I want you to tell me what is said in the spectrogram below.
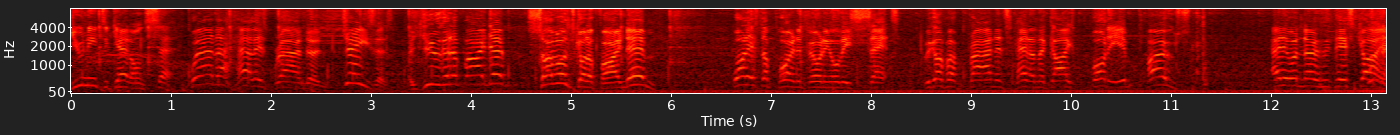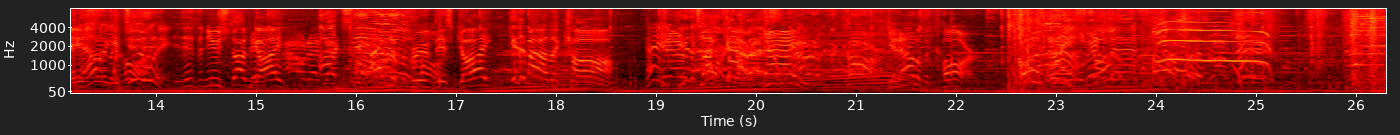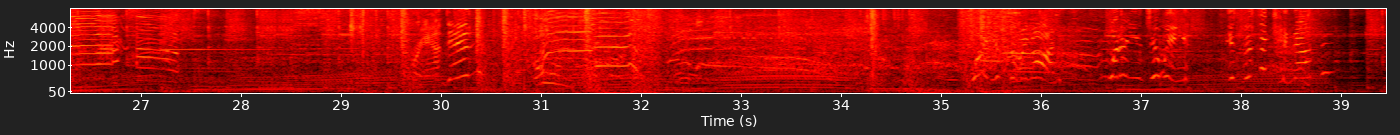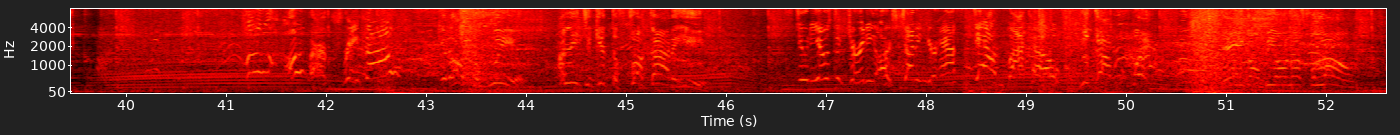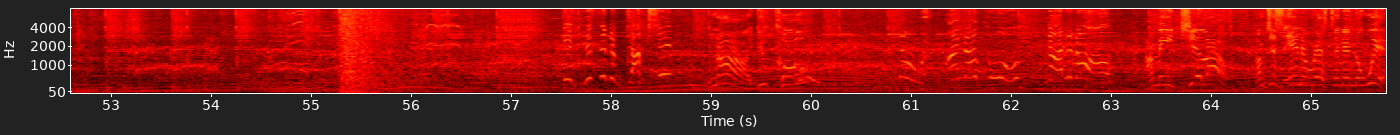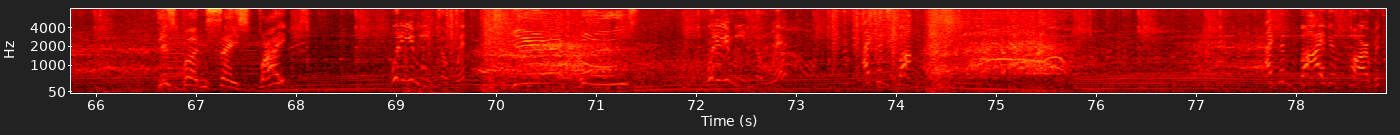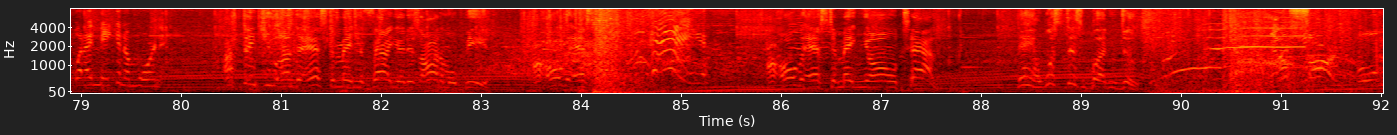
You need to get on set. Where the hell is Brandon? Jesus! Are you gonna find him? Someone's gotta find him! What is the point of building all these sets? We gotta put Brandon's head on the guy's body in post! Anyone know who this guy is? What the is? hell are you doing? Is this the new stun guy? Out of I'm the sorry. I haven't approved this guy! Get him out of the car! Hey, Get out of the car! of Garrett! Out of the car! Get out of the car. Oh, Brandon? What is going on? What are you doing? Is this a kidnapping? Pull over, creepo! Get off the wheel! I need to get the fuck out of here! Studio security are shutting your ass down, wacko! Look out the way! They ain't gonna be on us for long. An abduction? Nah, you cool? No, I'm not cool. Not at all. I mean, chill out. I'm just interested in the whip. This button say spikes? What do you mean, the whip? Yeah, fools! What do you mean, the whip? I could buy... I could buy this car with what I make in a morning. I think you underestimating the value of this automobile. Or overestimating, Hey! or overestimating your own talent. Damn, what's this button do? Man, I'm sorry, fool.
